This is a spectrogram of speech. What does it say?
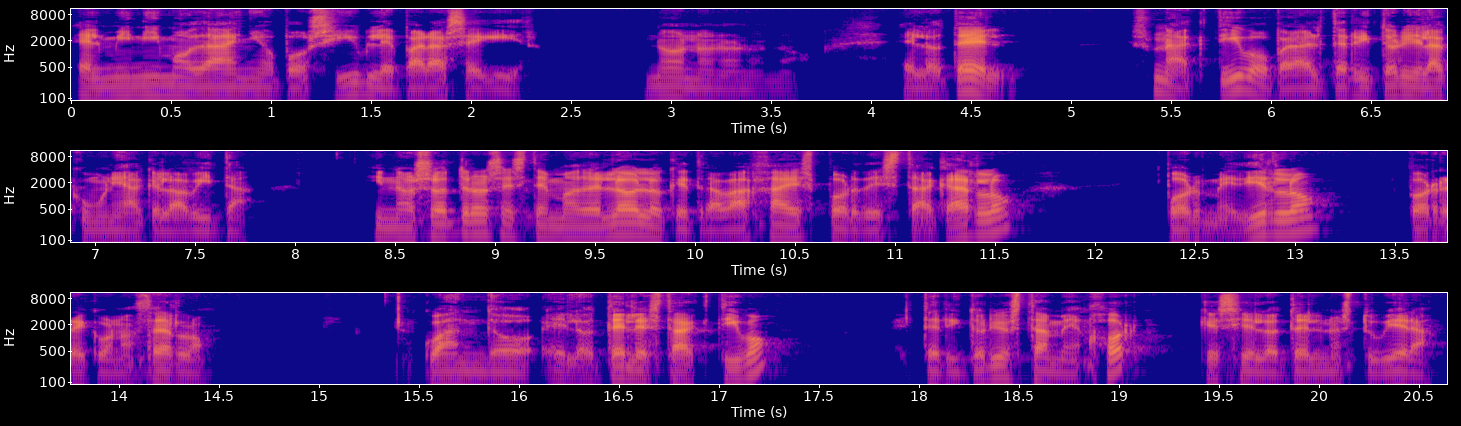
el mínimo daño posible para seguir. No, no, no, no, no. El hotel es un activo para el territorio y la comunidad que lo habita. Y nosotros este modelo lo que trabaja es por destacarlo, por medirlo, por reconocerlo. Cuando el hotel está activo, el territorio está mejor que si el hotel no estuviera.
